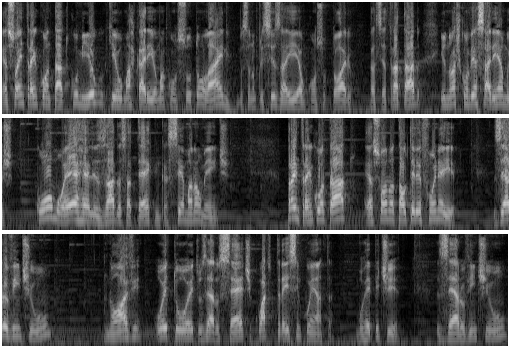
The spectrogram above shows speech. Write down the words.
é só entrar em contato comigo, que eu marcarei uma consulta online. Você não precisa ir a um consultório para ser tratado e nós conversaremos como é realizada essa técnica semanalmente. Para entrar em contato, é só anotar o telefone aí: 021 98807 4350. Vou repetir. 021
